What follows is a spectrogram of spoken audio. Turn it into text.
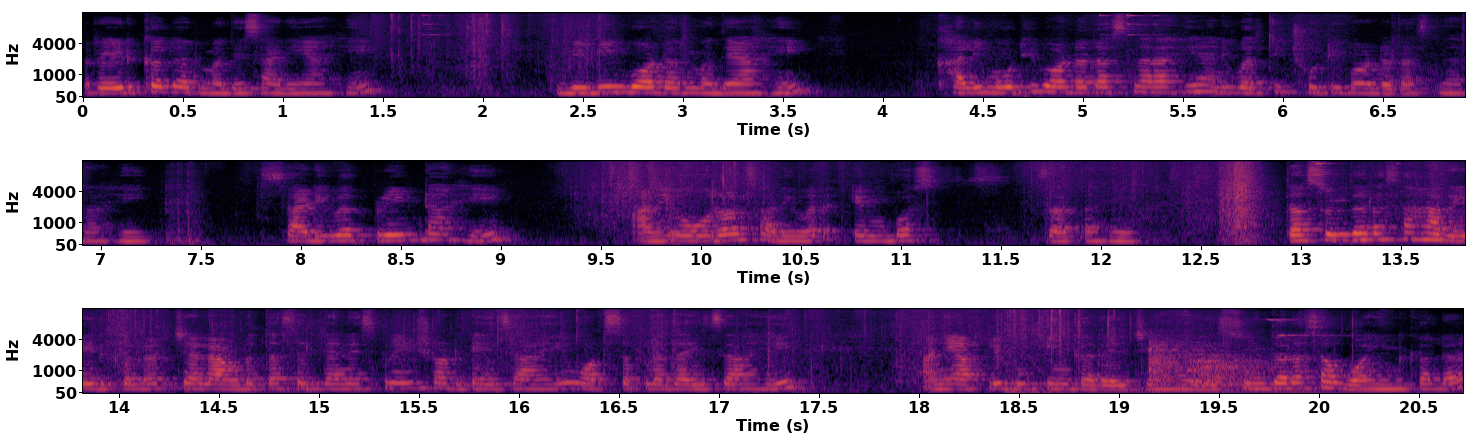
रेड कलरमध्ये साडी आहे. विविंग बॉर्डरमध्ये आहे. खाली मोठी बॉर्डर असणार आहे आणि वरती छोटी बॉर्डर असणार आहे. साडीवर प्रिंट आहे आणि ओव्हरऑल साडीवर एम्बॉस जात आहे. तर सुंदर असा हा रेड कलर ज्याला आवडत असेल त्याने स्क्रीनशॉट घ्यायचा आहे व्हॉट्सअपला जायचं आहे आणि आपली बुकिंग करायची आहे. सुंदर असा वाईन कलर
